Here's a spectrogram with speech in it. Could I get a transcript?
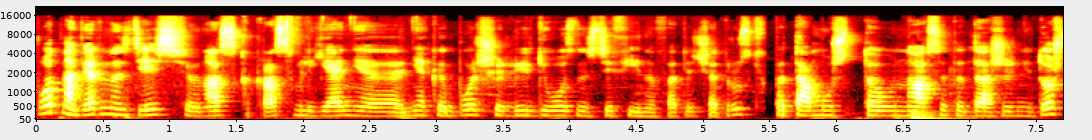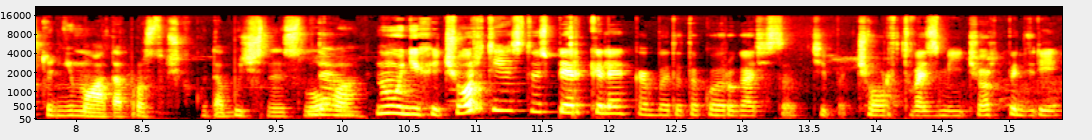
вот, наверное, здесь у нас как раз влияние некой большей религиозности финнов, в отличие от русских, потому что у нас это даже не то, что не мат, а просто вообще какое-то обычное слово. Да. Ну, у них и черт есть, то есть перкеле, как бы это такое ругательство, типа черт возьми, черт подери.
